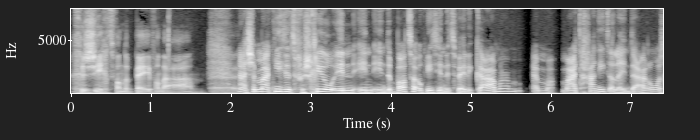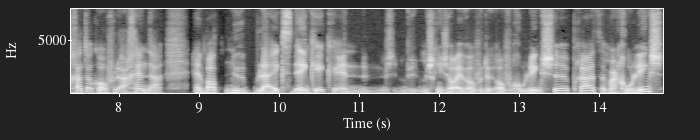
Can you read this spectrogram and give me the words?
gezicht van de P van de A. Eh, Nou, ze maakt niet het verschil in, in, in debatten, ook niet in de Tweede Kamer. En, maar, het gaat niet alleen daarom, het gaat ook over de agenda. En wat nu blijkt, denk ik, en mis- misschien zo even over, de, over GroenLinks eh, praten, maar GroenLinks,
